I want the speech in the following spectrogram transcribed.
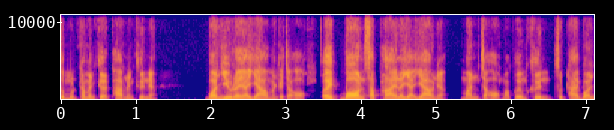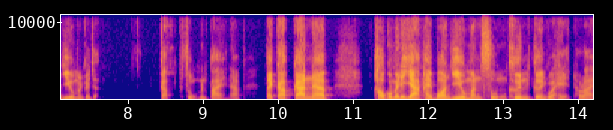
สมมติถ้ามันเกิดภาพนั้นขึ้นเนี่ยบอลยิวระยะยาวมันก็จะออก เอ้ยบอลซัพพลายระยะยาวเนี่ย มันจะออกมาเพิ่มขึ้น สุดท้ายบอลยิวมันก็จะกลับสูงขึ้นไปนะครับ แต่กลับกันนะครับเขาก็ไม่ได้อยากให้บอลยิวมันสูงขึ้นเกินกว่าเหตุเท่าไหร่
